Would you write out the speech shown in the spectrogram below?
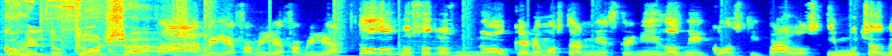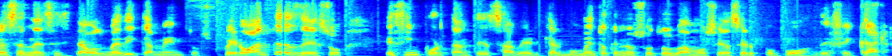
con el Dr. Shah. Familia, familia, familia. Todos nosotros no queremos estar ni estreñidos ni constipados y muchas veces necesitamos medicamentos. Pero antes de eso, es importante saber que al momento que nosotros vamos a hacer popó, defecar,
